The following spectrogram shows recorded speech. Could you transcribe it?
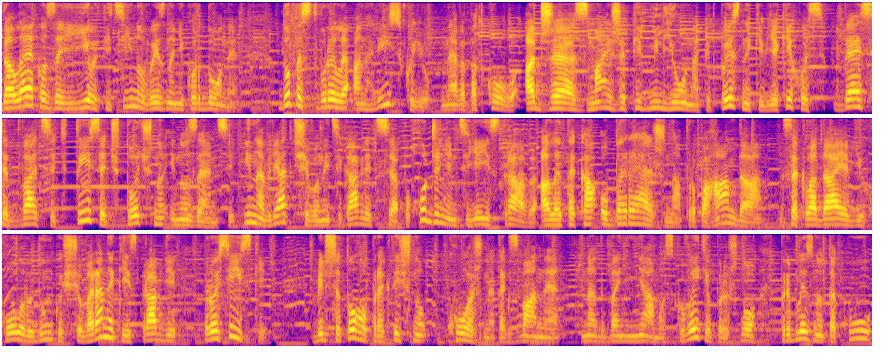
далеко за її офіційно визнані кордони. Допис створили англійською не випадково, адже з майже півмільйона підписників якихось 10-20 тисяч точно іноземці, і навряд чи вони цікавляться походженням цієї страви. Але така обережна пропаганда закладає в їх голови думку, що вареники і справді російські. Більше того, практично кожне так зване надбання московитів пройшло приблизно таку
